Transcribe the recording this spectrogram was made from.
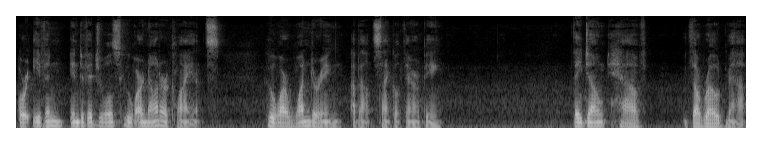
or even individuals who are not our clients, who are wondering about psychotherapy. They don't have the roadmap,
